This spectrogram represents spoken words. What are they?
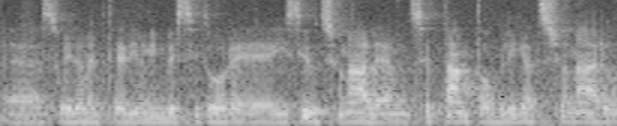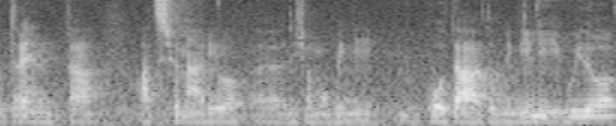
eh, solitamente di un investitore istituzionale è un 70 obbligazionario, 30 azionario, eh, diciamo quindi quotato, quindi liquido,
